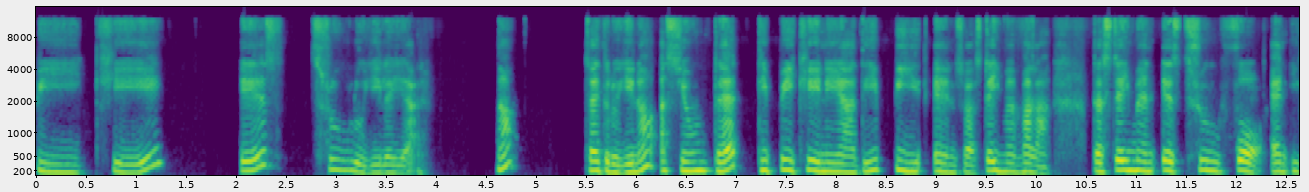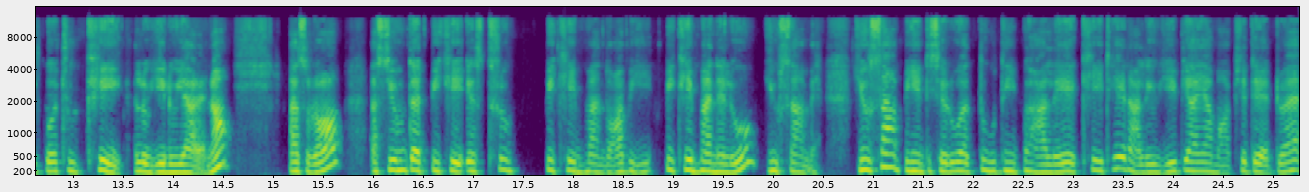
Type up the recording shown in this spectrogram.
pk is true လို့ရေးလဲရတယ်နော်ကြိုက်တယ်လို့ရေးနော် assume that ဒီ pk နေရာဒီ pn ဆိုတာ statement မှတ်လား the statement is true for n equal to k အဲ့လိုရေးလို့ရတယ်နော်အဲဆိုတော့ assume that pk is true PK မှန်သွားပြီ PK မှန်တယ်လို့ယူဆမယ်ယူဆပြီးရင်တချို့တို့ကသူဒီပါလဲ K ထဲတာလေးကိုရေးပြရမှာဖြစ်တဲ့အတွက်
